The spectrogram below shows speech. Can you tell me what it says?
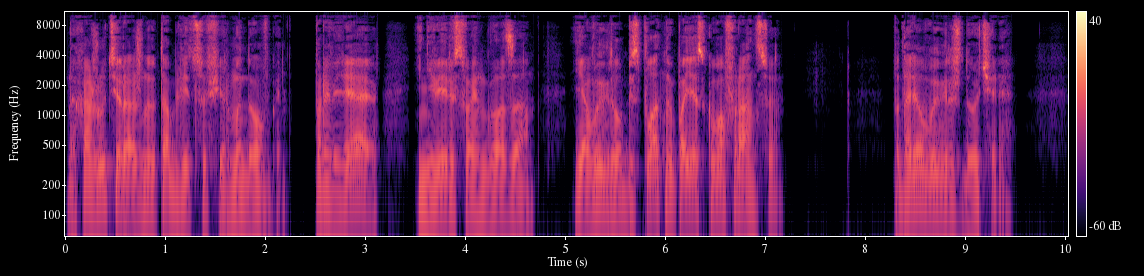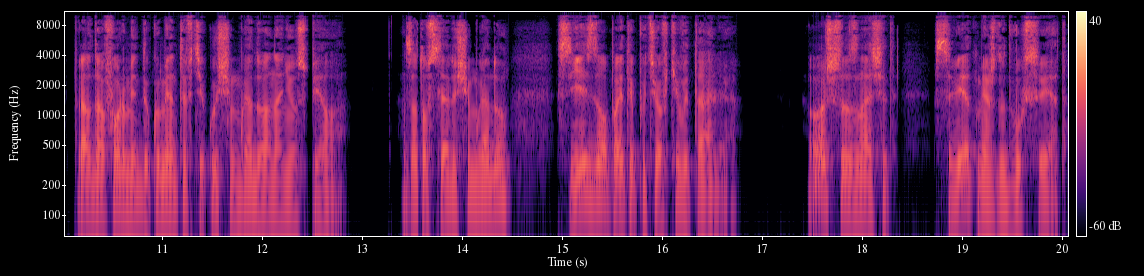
Нахожу тиражную таблицу фирмы «Довгань». Проверяю и не верю своим глазам. Я выиграл бесплатную поездку во Францию. Подарил выигрыш дочери. Правда, оформить документы в текущем году она не успела. Зато в следующем году съездила по этой путевке в Италию. Вот что значит свет между двух свет.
